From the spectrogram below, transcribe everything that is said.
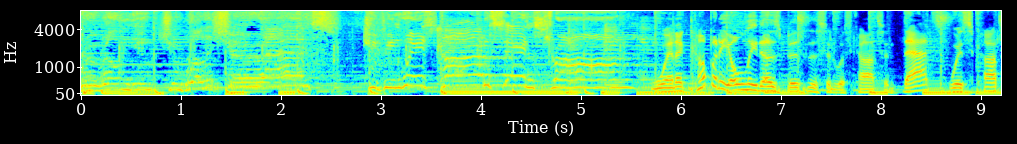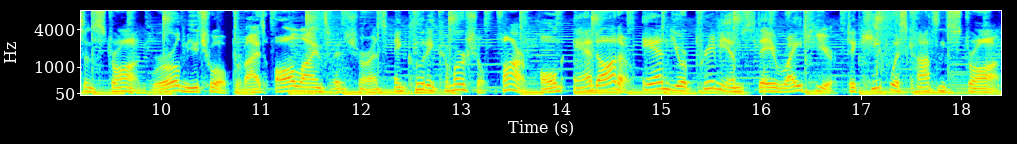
Rural Mutual Insurance, keeping Wisconsin strong. When a company only does business in Wisconsin, that's Wisconsin Strong. Rural Mutual provides all lines of insurance, including commercial, farm, home, and auto. And your premiums stay right here to keep Wisconsin strong.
